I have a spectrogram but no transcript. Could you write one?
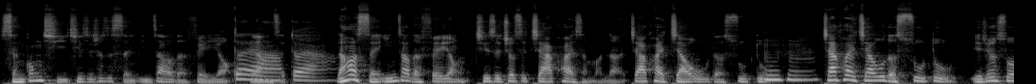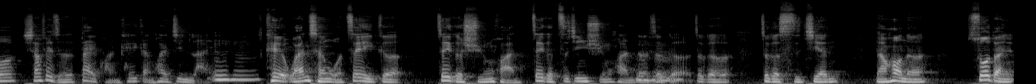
省工期其实就是省营造的费用，这样子。对啊。然后省营造的费用，其实就是加快什么呢？加快交屋的速度。嗯哼。加快交屋的速度，也就是说，消费者的贷款可以赶快进来。嗯哼。可以完成我这个这个循环，这个资金循环的这个、嗯、这个这个时间。然后呢？缩短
